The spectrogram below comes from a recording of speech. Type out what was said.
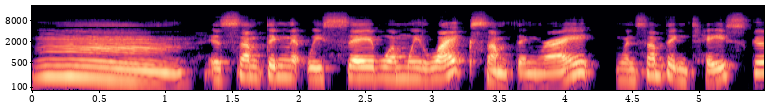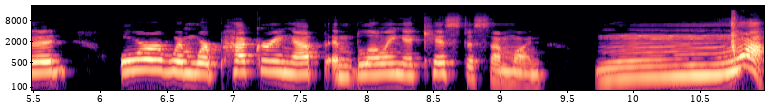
Mmm is something that we say when we like something, right? When something tastes good, or when we're puckering up and blowing a kiss to someone. Mwah!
